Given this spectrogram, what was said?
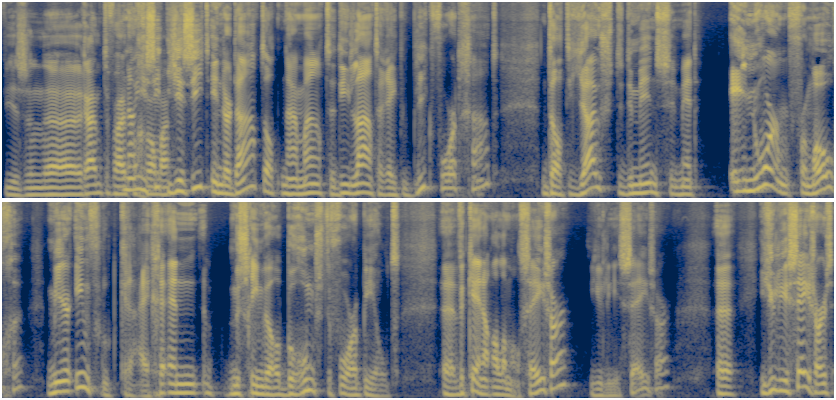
via zijn uh, ruimtevaartprogramma. Nou, je, ziet, je ziet inderdaad dat naarmate die late republiek voortgaat, dat juist de mensen met enorm vermogen meer invloed krijgen. En misschien wel het beroemdste voorbeeld. Uh, we kennen allemaal Caesar, Julius Caesar. Uh, Julius Caesar is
